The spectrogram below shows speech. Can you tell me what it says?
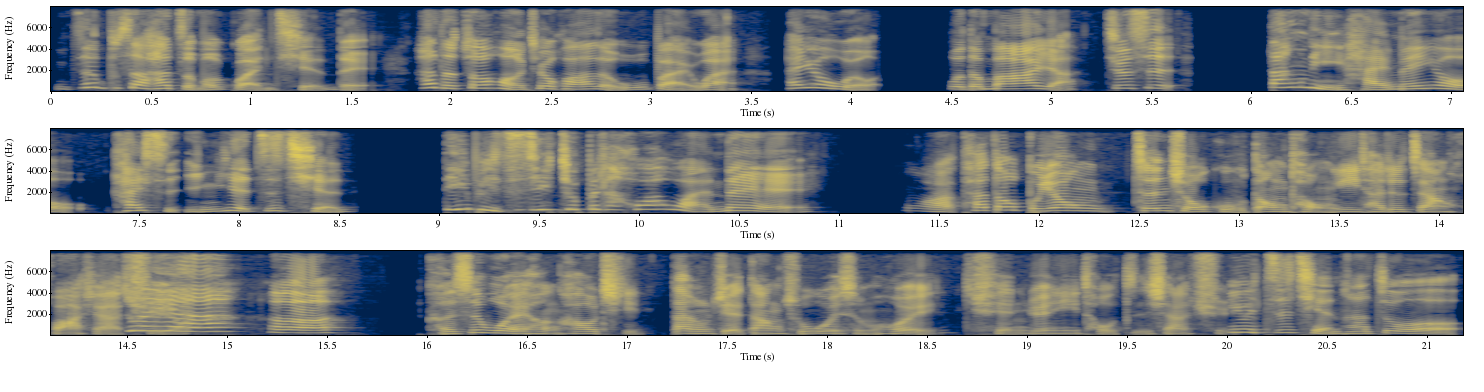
你真不知道他怎么管钱的，他的装潢就花了五百万。哎呦我我的妈呀！就是当你还没有开始营业之前，第一笔资金就被他花完嘞！哇，他都不用征求股东同意，他就这样花下去。对呀、啊，呃。可是我也很好奇，淡如姐当初为什么会全愿意投资下去？因为之前她做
